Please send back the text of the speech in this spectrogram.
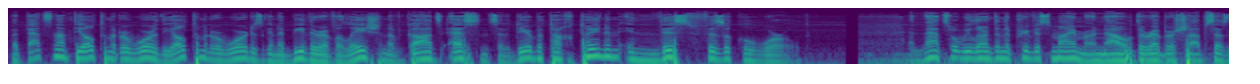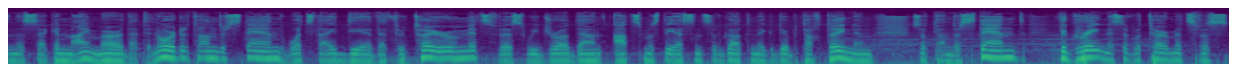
But that's not the ultimate reward. The ultimate reward is going to be the revelation of God's essence of Dir B'Tachtoinim in this physical world. And that's what we learned in the previous mimer. Now the Rebbe Rashab says in the second mimer that in order to understand what's the idea that through Torah mitzvahs we draw down Atzmus, the essence of God, to make Dir B'Tachtoinim. So to understand the greatness of what Torah mitzvahs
